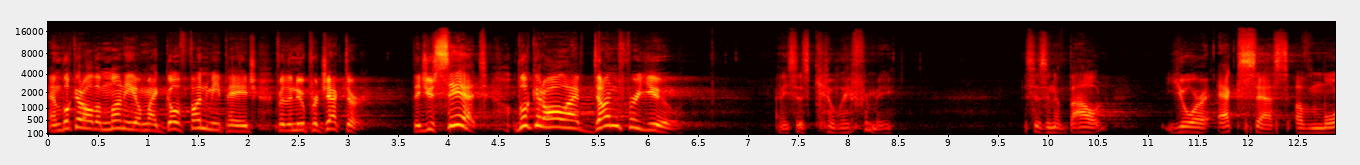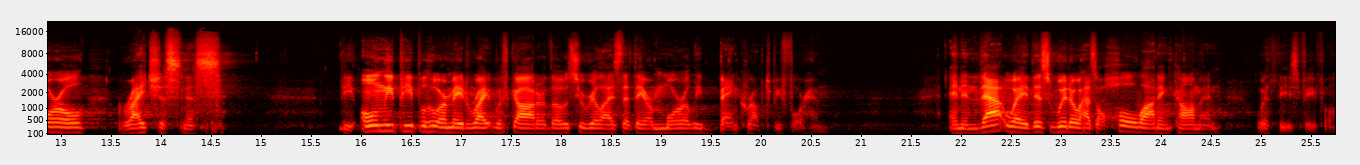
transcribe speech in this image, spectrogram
and look at all the money on my GoFundMe page for the new projector. Did you see it? Look at all I've done for you. And he says, Get away from me. This isn't about your excess of moral righteousness. The only people who are made right with God are those who realize that they are morally bankrupt before Him. And in that way, this widow has a whole lot in common with these people.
